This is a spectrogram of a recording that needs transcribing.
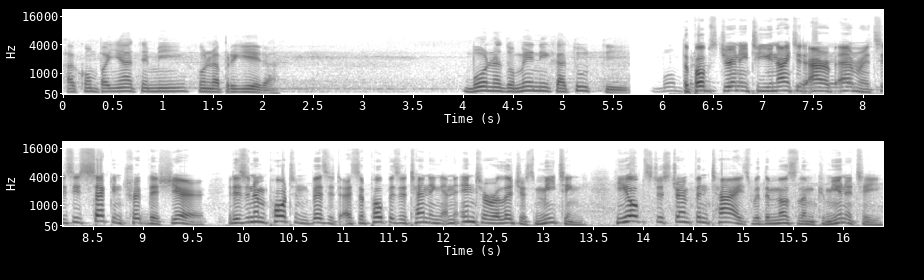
accompagnatemi con la preghiera. Buona domenica a tutti. The Pope's journey to United Arab Emirates is his second trip this year. It is an important visit as the Pope is attending an interreligious meeting. He hopes to strengthen ties with the Muslim community.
